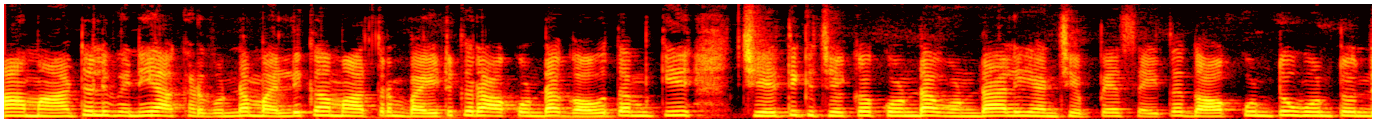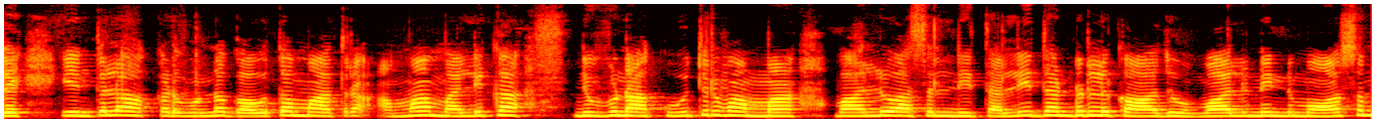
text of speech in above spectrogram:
ఆ మాటలు విని అక్కడ ఉన్న మల్లిక మాత్రం బయటకు రాకుండా గౌతమ్కి చేతికి చిక్కకుండా ఉండాలి అని చెప్పేసి అయితే దాక్కుంటూ ఉంటుంది. ఇంతలో అక్కడ ఉన్న గౌతమ్ మాత్రం అమ్మ మల్లిక నువ్వు నా కూతురు అమ్మ వాళ్ళు అసలు నీ తల్లిదండ్రులు కాదు. వాళ్ళు నిన్ను మోసం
